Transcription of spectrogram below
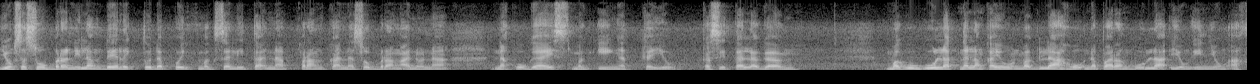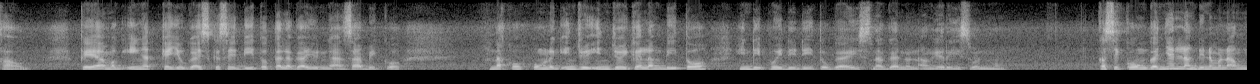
yung sa sobra nilang direct to the point magsalita na prangka na sobrang ano na, naku guys, mag-ingat kayo. Kasi talagang magugulat na lang kayo, maglaho na parang bula yung inyong account. Kaya mag-ingat kayo guys kasi dito talaga yun nga ang sabi ko. Nako, kung nag-enjoy-enjoy ka lang dito, hindi pwede dito guys na ganun ang i-reason mo. Kasi kung ganyan lang din naman ang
